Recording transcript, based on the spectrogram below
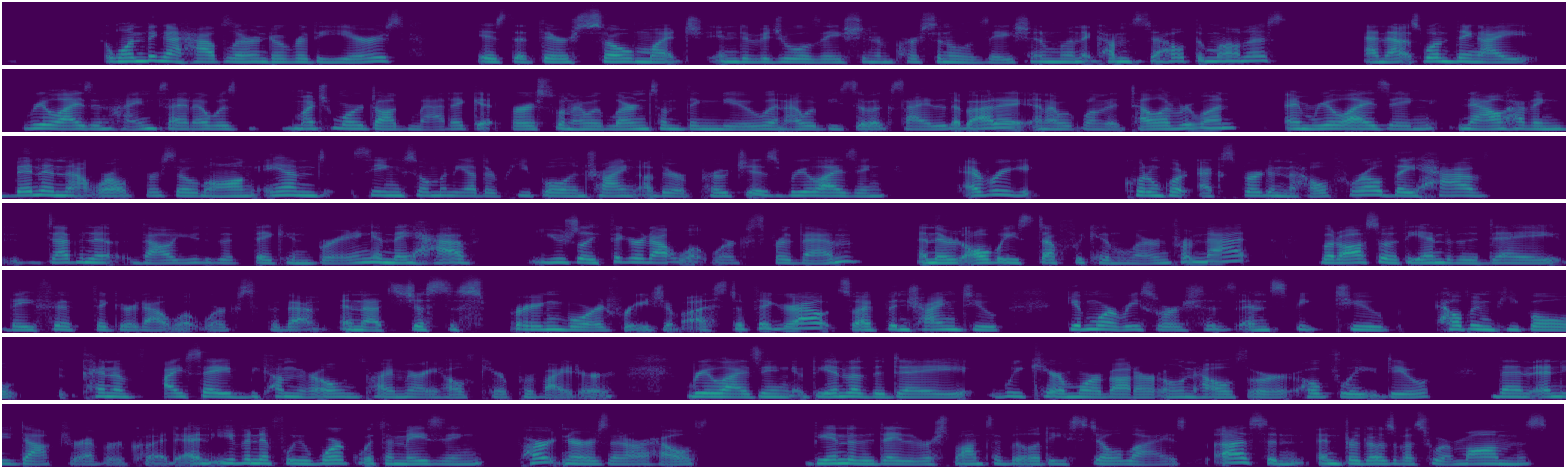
one thing i have learned over the years is that there's so much individualization and personalization when it comes to health and wellness. And that's one thing I realized in hindsight. I was much more dogmatic at first when I would learn something new and I would be so excited about it and I would want to tell everyone. I'm realizing now, having been in that world for so long and seeing so many other people and trying other approaches, realizing every quote unquote expert in the health world, they have definite value that they can bring and they have usually figured out what works for them. And there's always stuff we can learn from that but also at the end of the day, they've figured out what works for them. And that's just a springboard for each of us to figure out. So I've been trying to give more resources and speak to helping people kind of, I say, become their own primary healthcare provider, realizing at the end of the day, we care more about our own health, or hopefully do, than any doctor ever could. And even if we work with amazing partners in our health, the end of the day, the responsibility still lies with us. And, and for those of us who are moms,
